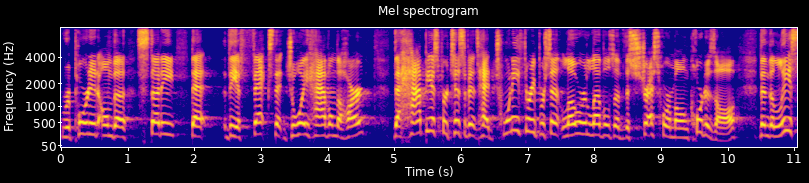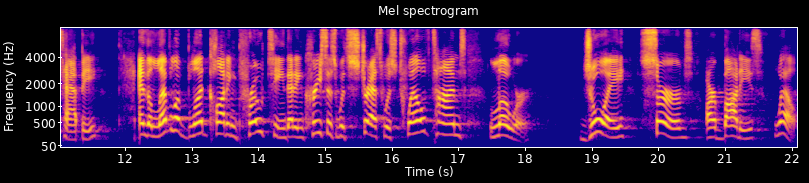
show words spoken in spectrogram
reported on the study that the effects that joy have on the heart, the happiest participants had 23% lower levels of the stress hormone cortisol than the least happy, and the level of blood clotting protein that increases with stress was 12 times lower. Joy serves our bodies well.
